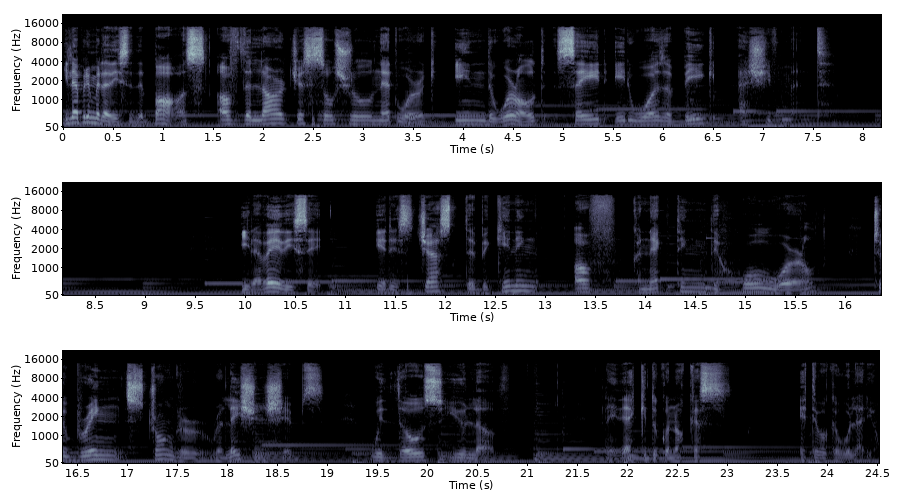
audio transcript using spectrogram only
Y la primera dice, The boss of the largest social network in the world said it was a big achievement. Y la B dice, It is just the beginning of connecting the whole world to bring stronger relationships with those you love. La idea es que tú conozcas este vocabulario.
